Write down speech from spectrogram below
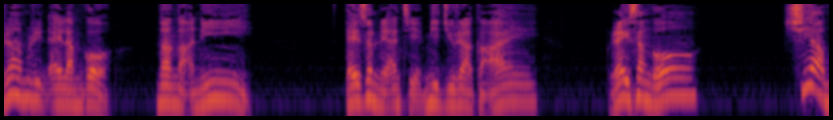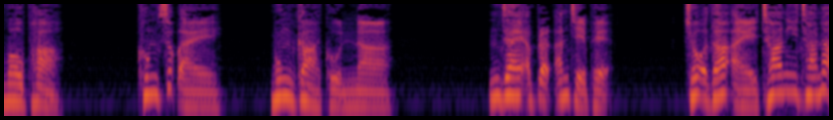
รามรินไอลำก็งางานี้แต่ส่วนในอันเจมีจูรากไอไรสังก็เชียมอพาคุมซุบไอมุงกาคุณนาใจอัปรัดอันเจเพ่โจดาไอทานีทานะ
